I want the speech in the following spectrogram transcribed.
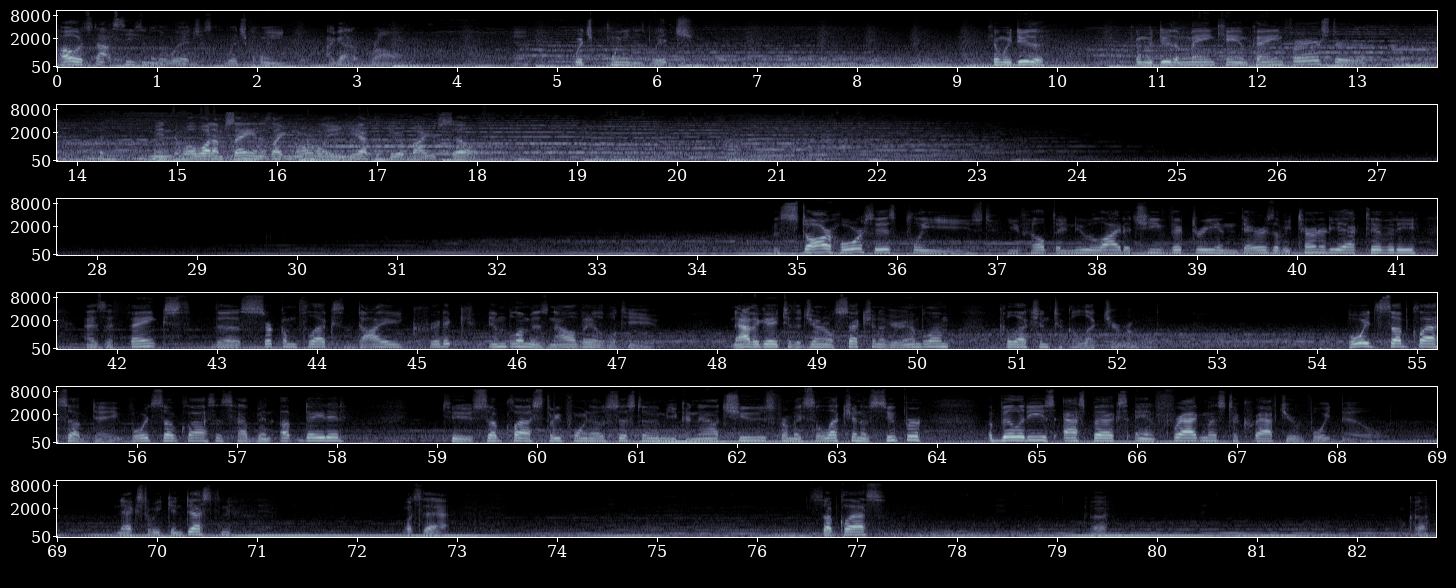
Oh, it's not Season of the Witch. It's Witch Queen. I got it wrong. Yeah. Which queen is which? Can we do the can we do the main campaign first or I mean, well what I'm saying is like normally you have to do it by yourself. Starhorse is pleased. You've helped a new light achieve victory in Dares of Eternity activity. As a thanks, the Circumflex Diacritic emblem is now available to you. Navigate to the general section of your emblem collection to collect your reward. Void subclass update. Void subclasses have been updated to subclass 3.0 system. You can now choose from a selection of super abilities, aspects, and fragments to craft your void build. Next week in Destiny. What's that? Subclass? Okay. Okay.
